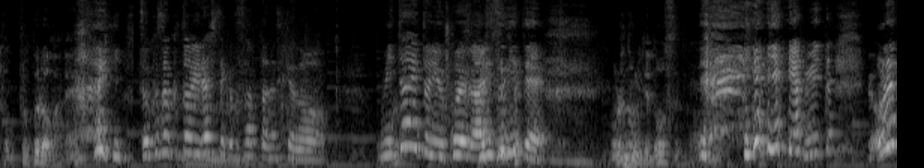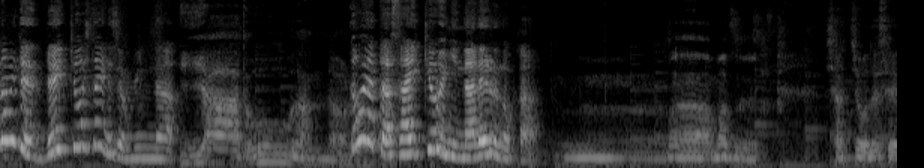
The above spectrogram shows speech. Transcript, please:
トッププロがね。はい。続々といらしてくださったんですけど見たいという声がありすぎて 俺の見てどうすんの？いやいやいや見たい俺の見て勉強したいんですよみんな。いやーどうなんだろう。どうやったら最強位になれるのか。うーんまあまず社長で成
